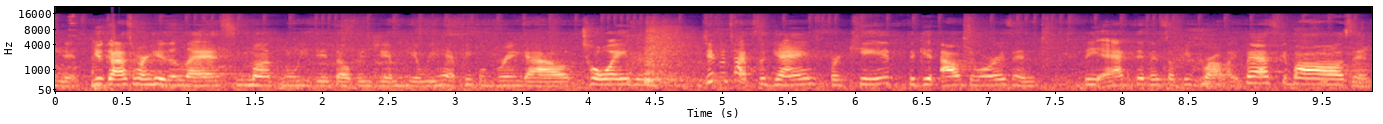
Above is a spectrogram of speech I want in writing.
eating. You guys weren't here the last month when we did the open gym here. We had people bring out toys and different types of games for kids to get outdoors and be active, and so people brought like basketballs and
